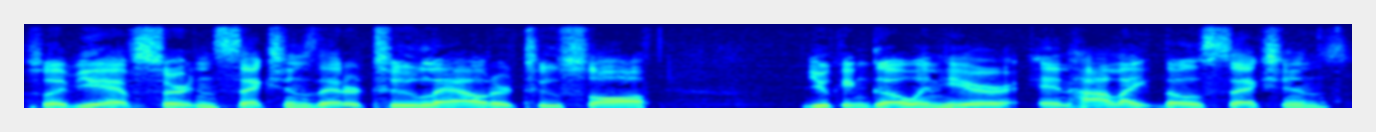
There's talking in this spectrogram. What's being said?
So if you have certain sections that are too loud or too soft, you can go in here and highlight those sections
